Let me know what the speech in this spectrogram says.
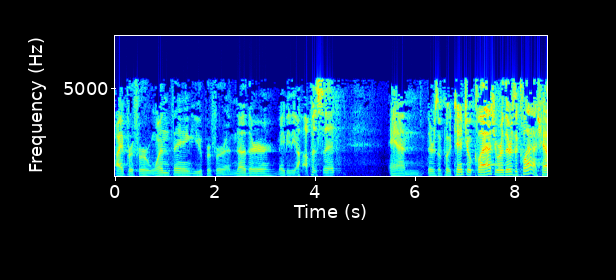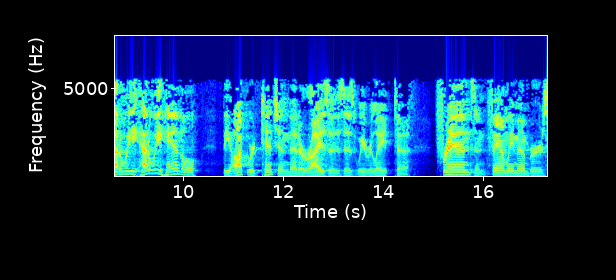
I prefer one thing, you prefer another, maybe the opposite, and there's a potential clash, or there's a clash. How do we how do we handle the awkward tension that arises as we relate to friends and family members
